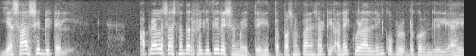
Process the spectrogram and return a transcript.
एस आर सी डिटेल आपल्याला शासनातर्फे किती रेशन मिळते हे तपासून पाहण्यासाठी अनेक वेळा लिंक उपलब्ध करून दिलेली आहे.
